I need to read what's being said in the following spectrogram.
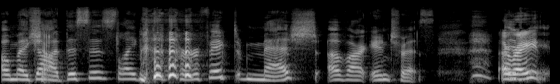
Oh my show. God, this is like the perfect mesh of our interests. All right?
